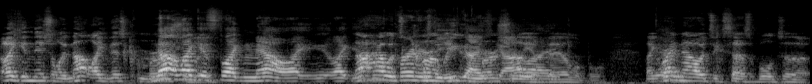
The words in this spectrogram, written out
Like initially, not like this commercial. Not like it's like now, like like not how it's currently you guys got. commercially Like, available. Like Yeah. right now, it's accessible to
